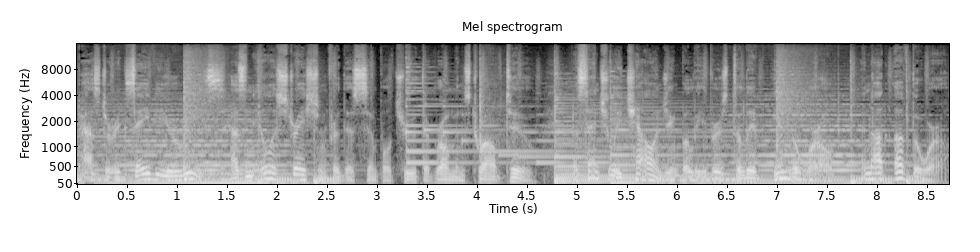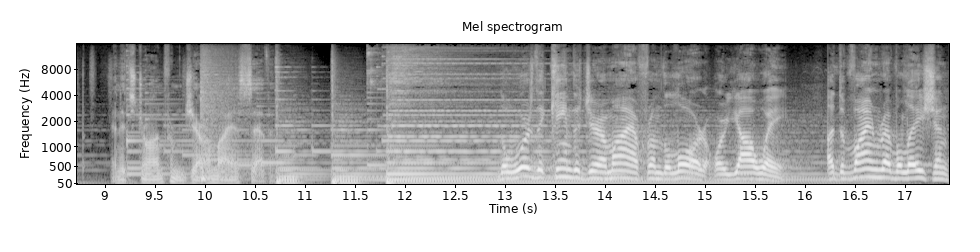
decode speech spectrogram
Pastor Xavier Reese has an illustration for this simple truth of Romans 12:2, essentially challenging believers to live in the world and not of the world, and it's drawn from Jeremiah 7. The words that came to Jeremiah from the Lord or Yahweh, a divine revelation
